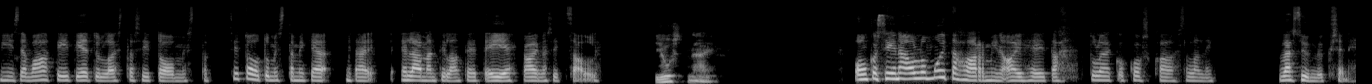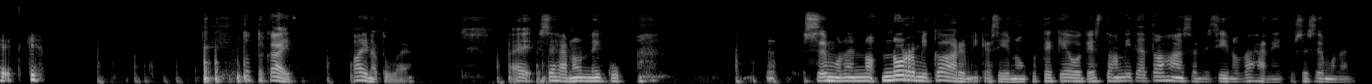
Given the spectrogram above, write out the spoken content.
Niin se vaatii tietynlaista sitoumista, sitoutumista, mikä, mitä elämäntilanteet ei ehkä aina sit salli. Just näin. Onko siinä ollut muita harmin aiheita? Tuleeko koskaan sellainen väsymyksen hetki? Totta kai, aina tulee. Sehän on niinku semmoinen no, normikaari, mikä siinä on, kun tekee oikeastaan mitä tahansa, niin siinä on vähän niin kuin se semmoinen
